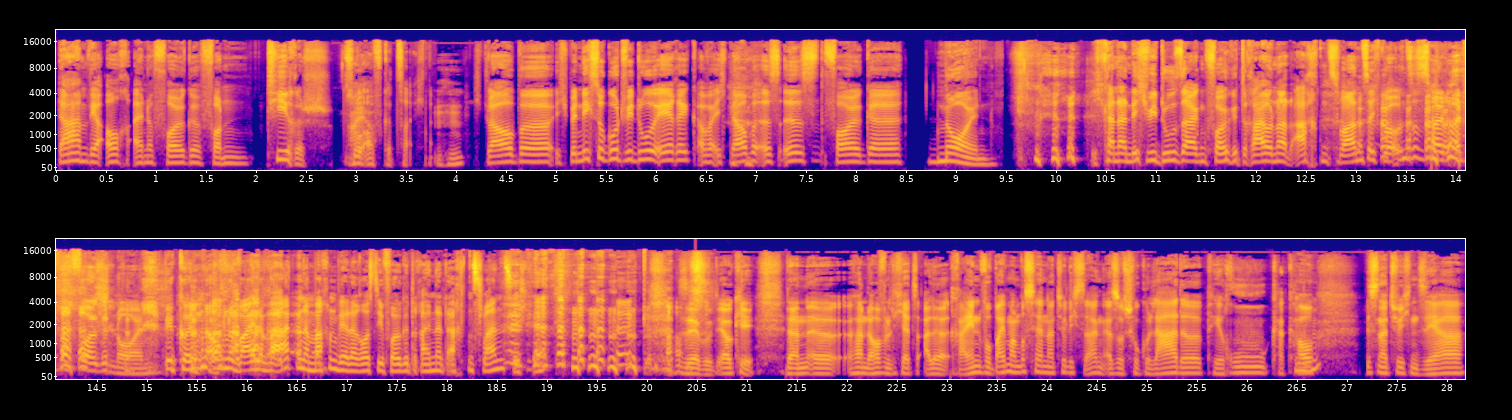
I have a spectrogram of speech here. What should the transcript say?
da haben wir auch eine Folge von tierisch so ah, ja. aufgezeichnet. Mhm. Ich glaube, ich bin nicht so gut wie du, Erik, aber ich glaube, es ist Folge neun. Ich kann da nicht wie du sagen Folge 328, bei uns ist es halt einfach Folge 9. Wir könnten auch eine Weile warten, dann machen wir daraus die Folge 328. Ja? genau. Sehr gut, ja okay. Dann äh, hören da hoffentlich jetzt alle rein. Wobei man muss ja natürlich sagen, also Schokolade, Peru, Kakao, mhm ist natürlich ein sehr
